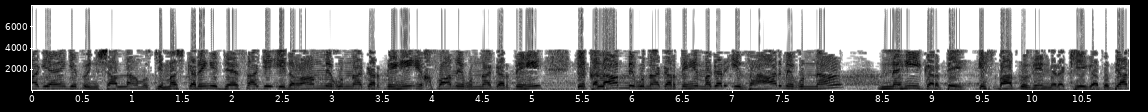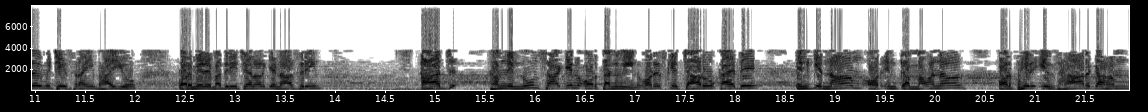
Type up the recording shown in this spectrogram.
آگے آئیں گے تو انشاءاللہ ہم اس کی مشق کریں گے۔ جیسا کہ ادغام میں غنہ کرتے ہیں، اقفا میں غنہ کرتے ہیں، اقلاب میں غنہ کرتے ہیں، مگر اظہار میں غنہ نہیں کرتے، اس بات کو ذہن میں رکھیے گا۔ تو پیارے میٹھے اسرائی بھائیوں اور میرے مدنی چینل کے ناظرین، آج ہم نے نون ساکن اور تنوین اور اس کے چاروں قاعدے، ان کے نام اور ان کا معنی اور پھر اظہار کا ہم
